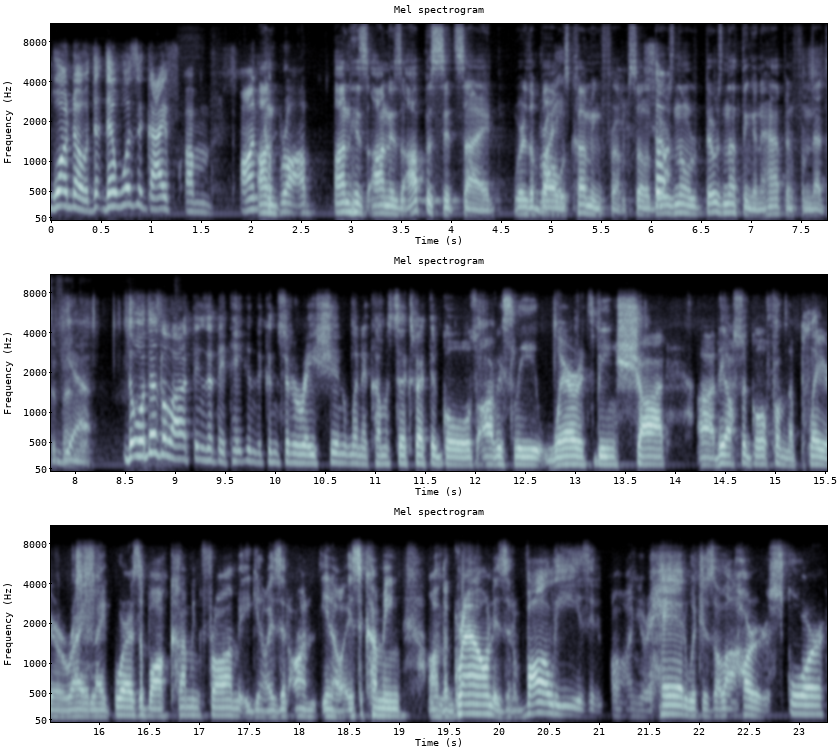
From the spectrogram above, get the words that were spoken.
Well, no, th- there was a guy um on, on Cabral on his on his opposite side where the ball right. was coming from. So, so, there was no there was nothing going to happen from that defender. Yeah. Though there's a lot of things that they take into consideration when it comes to expected goals. Obviously, where it's being shot, uh, they also go from the player, right? Like where is the ball coming from? You know, is it on? You know, is it coming on the ground? Is it a volley? Is it on your head, which is a lot harder to score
